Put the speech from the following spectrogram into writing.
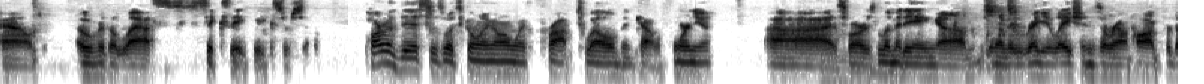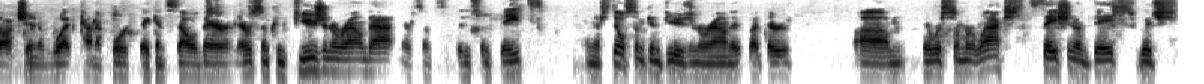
pound over the last six eight weeks or so. Part of this is what's going on with Prop 12 in California uh, as far as limiting, um, you know, the regulations around hog production and what kind of pork they can sell there. There was some confusion around that. There's some, been some dates, and there's still some confusion around it. But there, um, there was some relaxation of dates, which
